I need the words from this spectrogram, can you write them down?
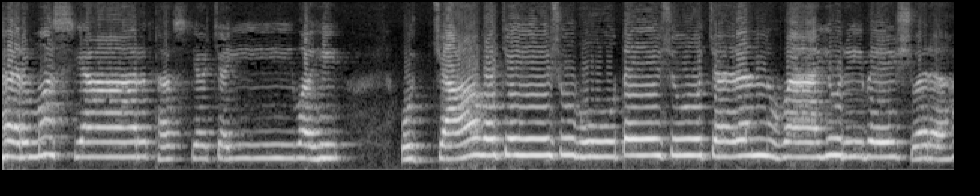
धर्मस्यार्थस्य चैव हि उच्चावचेषु भूतेषु चरन् वायुरिवेश्वरः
